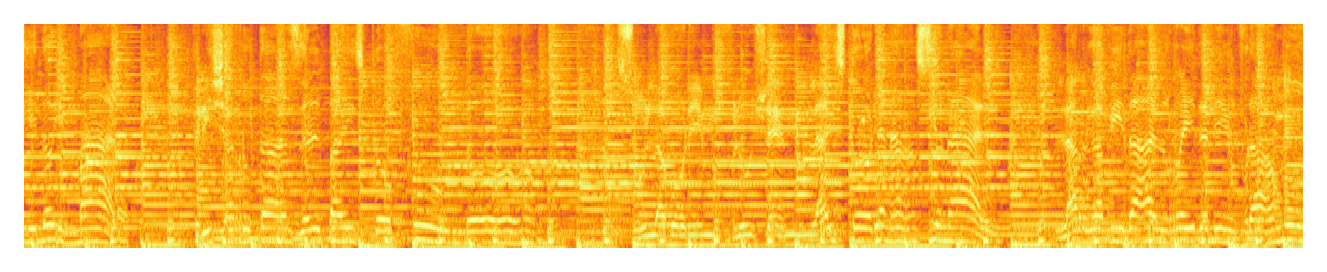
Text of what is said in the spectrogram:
cielo y mar, trilla rutas del país profundo. Su labor influye en la historia nacional, larga vida al rey del inframundo.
